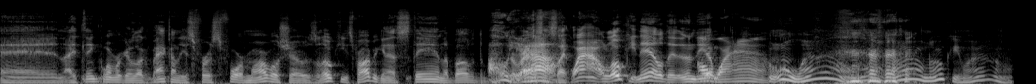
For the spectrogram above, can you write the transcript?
and I think when we're gonna look back on these first four Marvel shows, Loki's probably gonna stand above the, Oh, the yeah. rest. It's like, wow, Loki nailed it. And the Oh, other- wow. Oh wow, wow, Loki, wow.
